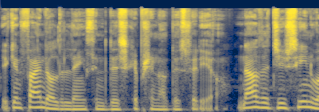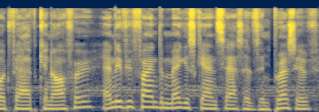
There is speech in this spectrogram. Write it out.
you can find all the links in the description of this video. Now that you've seen what Fab can offer, and if you find the Megascans assets impressive,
